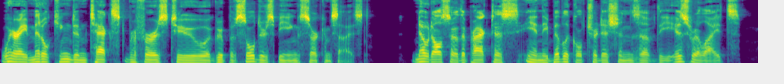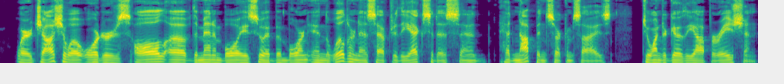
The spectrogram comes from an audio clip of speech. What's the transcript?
where a Middle Kingdom text refers to a group of soldiers being circumcised. Note also the practice in the biblical traditions of the Israelites where Joshua orders all of the men and boys who had been born in the wilderness after the Exodus and had not been circumcised to undergo the operation.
